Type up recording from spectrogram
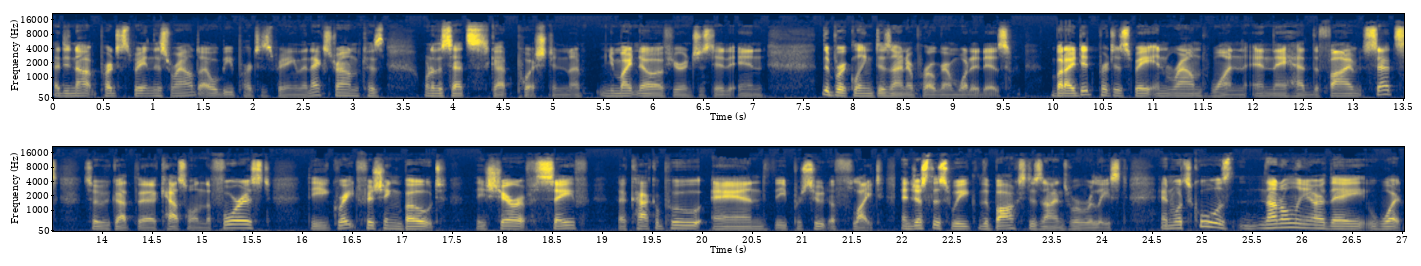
I did not participate in this round. I will be participating in the next round because one of the sets got pushed. And I, you might know if you're interested in the Bricklink Designer Program what it is. But I did participate in round one, and they had the five sets. So we've got the castle in the forest, the Great Fishing Boat, the Sheriff Safe, the Kickapoo, and the Pursuit of Flight. And just this week, the box designs were released. And what's cool is not only are they what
